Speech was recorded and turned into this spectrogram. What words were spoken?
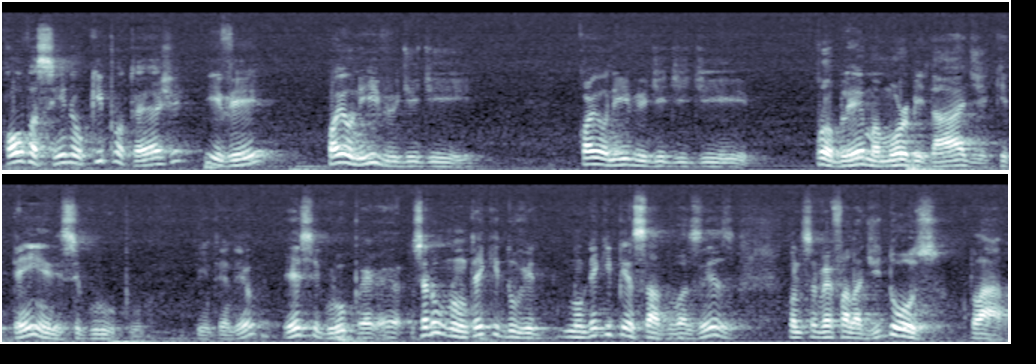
qual vacina, o que protege e ver qual é o nível de, de qual é o nível de, de, de problema, morbidade que tem esse grupo, entendeu? Esse grupo, é, é, você não, não tem que duvidar, não tem que pensar duas vezes quando você vai falar de idoso, claro,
